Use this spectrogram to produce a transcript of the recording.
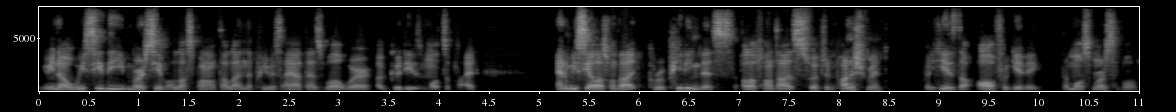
You know, we see the mercy of Allah subhanahu wa ta'ala in the previous ayat as well, where a good is multiplied. And we see Allah subhanahu wa ta'ala repeating this. Allah subhanahu wa ta'ala is swift in punishment, but He is the all forgiving, the most merciful.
